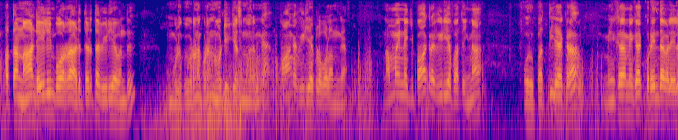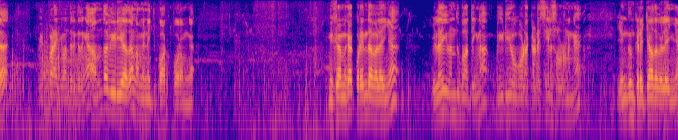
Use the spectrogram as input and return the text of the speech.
அப்போ தான் நான் டெய்லியும் போடுற அடுத்தடுத்த வீடியோ வந்து உங்களுக்கு உடனுக்குடன் நோட்டிஃபிகேஷன் வருங்க. வாங்க வீடியோக்குள்ளே போகலாமுங்க நம்ம இன்றைக்கி பார்க்குற வீடியோ பார்த்தீங்கன்னா ஒரு பத்து ஏக்கரா மிக மிக குறைந்த விலையில் விற்பனைக்கு வந்திருக்குதுங்க. அந்த வீடியோ தான் நம்ம இன்றைக்கி பார்க்க போகிறோமுங்க மிக மிக குறைந்த விலைங்க. விலை வந்து பார்த்திங்கன்னா வீடியோவோட கடைசியில் சொல்கிறேனுங்க எங்கும் கிடைக்காத விலைங்க.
